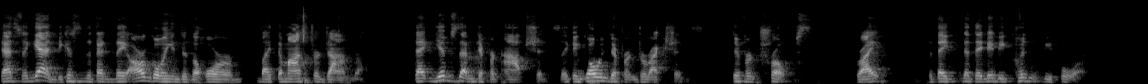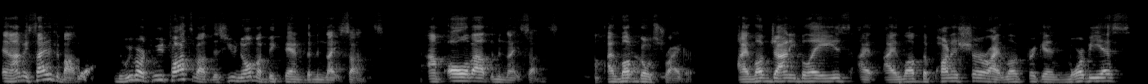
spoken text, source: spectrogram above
that's again because of the fact they are going into the horror, like the monster genre that gives them different options. They can go in different directions, different tropes, right? That they that they maybe couldn't before. And I'm excited about that. We've we've talked about this. You know, I'm a big fan of the Midnight Suns. I'm all about the Midnight Suns. I love yeah. Ghost Rider. I love Johnny Blaze. I, I love the Punisher. I love friggin' Morbius.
